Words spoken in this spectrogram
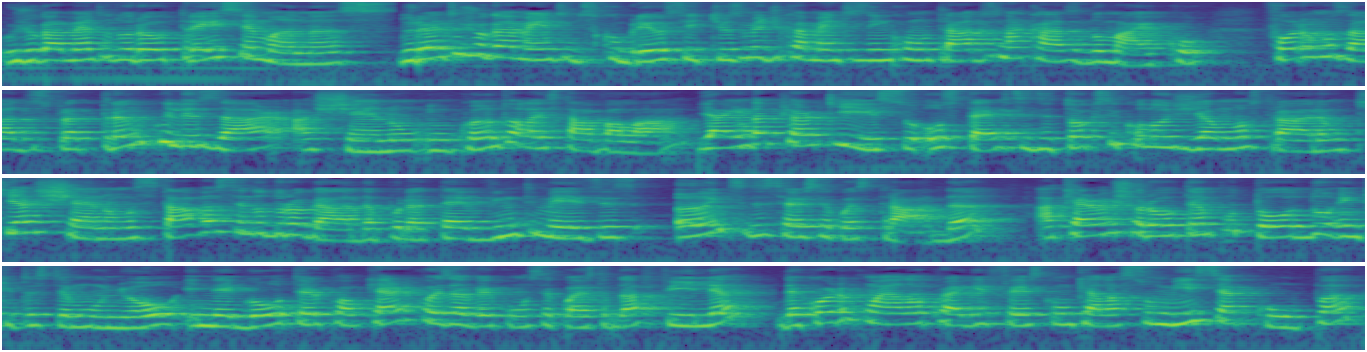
O julgamento durou três semanas. Durante o julgamento, descobriu-se que os medicamentos encontrados na casa do Michael foram usados para tranquilizar a Shannon enquanto ela estava lá. E ainda pior que isso, os testes de toxicologia mostraram que a Shannon estava sendo drogada por até 20 meses antes de ser sequestrada. A Karen chorou o tempo todo em que testemunhou e negou ter qualquer coisa a ver com o sequestro da filha. De acordo com ela, o Craig fez com que ela assumisse a culpa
